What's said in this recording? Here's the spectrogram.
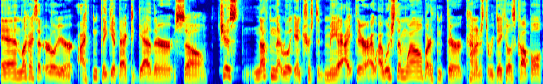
And like I said earlier, I think they get back together. So just nothing that really interested me. I I, I wish them well, but I think they're kind of just a ridiculous couple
